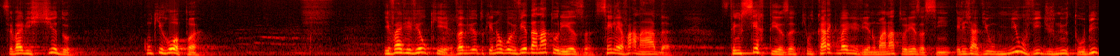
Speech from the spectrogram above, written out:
Você vai vestido com que roupa? E vai viver o quê? Vai viver do quê? Não, vou viver da natureza, sem levar nada. Tenho certeza que um cara que vai viver numa natureza assim, ele já viu mil vídeos no YouTube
